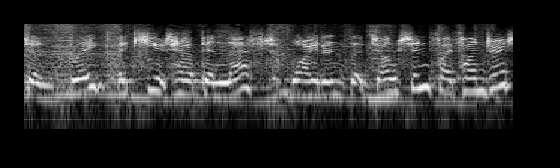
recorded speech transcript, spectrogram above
Caution, brake, acute hairpin left, widens at junction 500.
